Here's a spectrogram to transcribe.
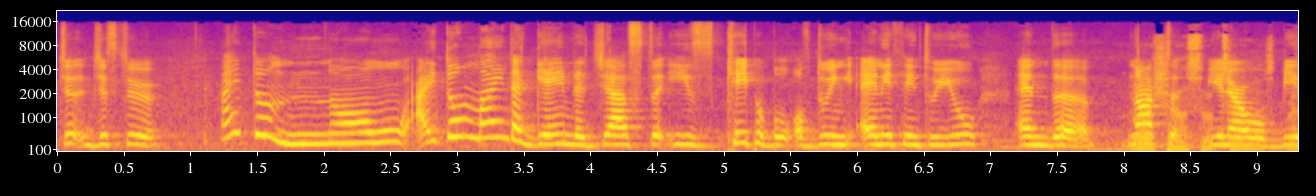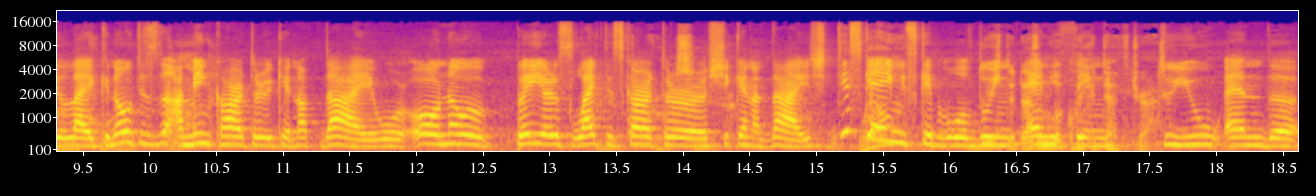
J- just to. I don't know. I don't mind a game that just is capable of doing anything to you and uh, not, you know, be like, for- no, this is a main character, you cannot die, or oh no, players like this character, she cannot die. This Well, game is capable of doing it like anything to you and uh,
